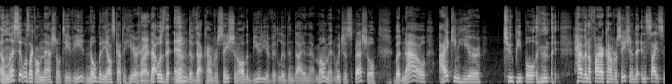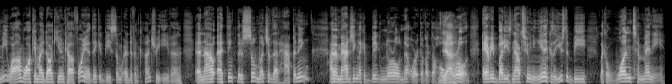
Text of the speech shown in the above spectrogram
unless it was like on national TV, nobody else got to hear it. Right. That was the yeah. end of that conversation. All the beauty of it lived and died in that moment, which is special. But now I can hear two people having a fire conversation that incites me while I'm walking my dog here in California. They could be somewhere in a different country even. And now I think there's so much of that happening I'm imagining like a big neural network of like the whole yeah. world. Everybody's now tuning in because it used to be like a one to many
